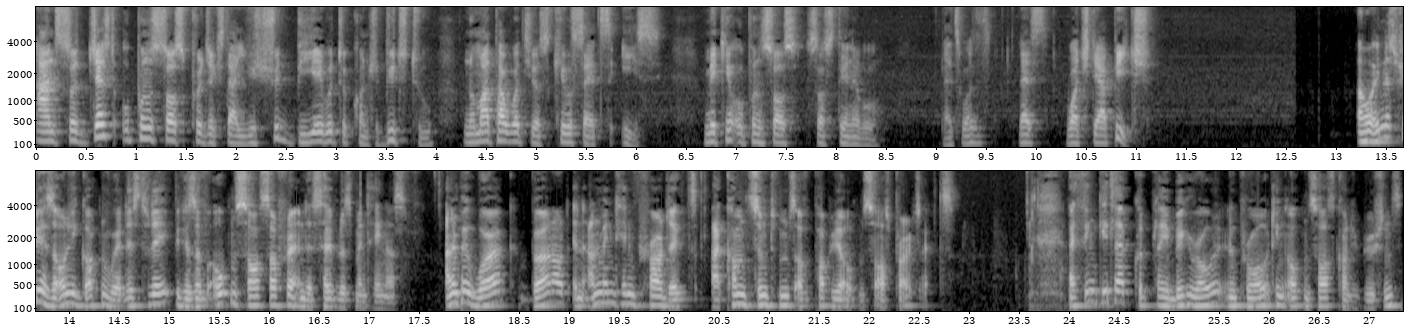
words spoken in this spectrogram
and suggest open source projects that you should be able to contribute to no matter what your skill set is, making open source sustainable. Let's watch, let's watch their pitch. Our industry has only gotten where it is today because of open source software and the selfless maintainers. Unpaid work, burnout, and unmaintained projects are common symptoms of popular open source projects. I think GitLab could play a big role in promoting open source contributions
